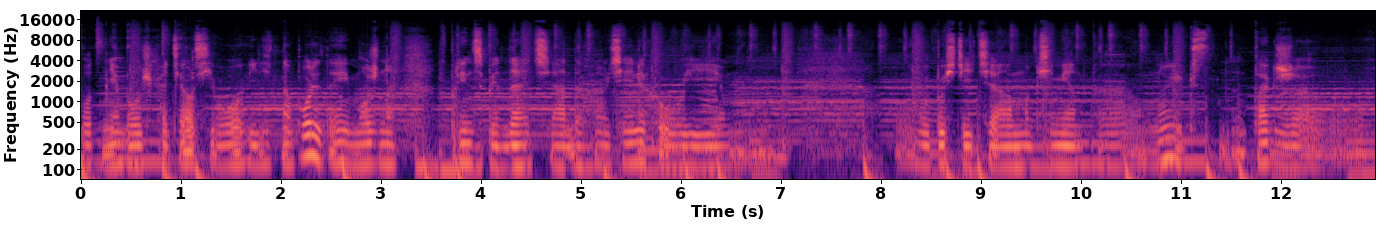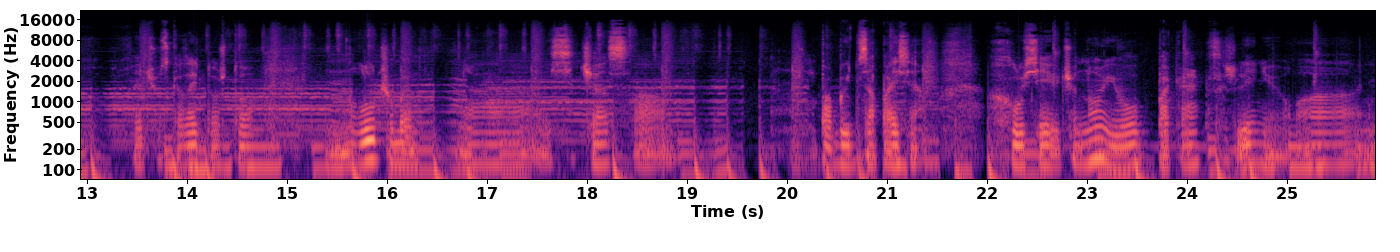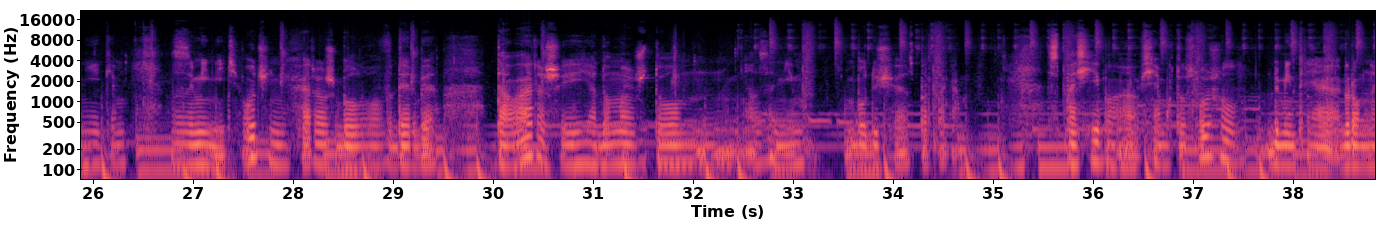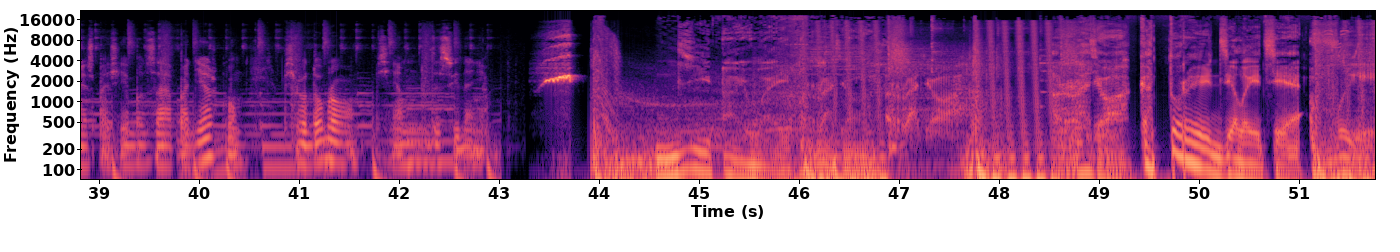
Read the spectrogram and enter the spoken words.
Вот мне бы очень хотелось его видеть на поле, да и можно, в принципе, дать отдохнуть Селихову и выпустить Максименко. Ну и также хочу сказать то, что лучше бы а, сейчас а, побыть в запасе Хлусевича, но его пока, к сожалению, а, неким заменить. Очень хорош был в дерби товарищ, и я думаю, что за ним будущее Спартака. Спасибо всем, кто слушал. Дмитрий, огромное спасибо за поддержку. Всего доброго. Всем до свидания. Радио, которое делаете вы.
